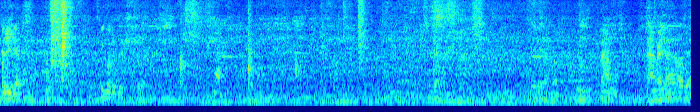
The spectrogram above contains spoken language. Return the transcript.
ခဏလေးပြတ်တယ်ဒီကိုလေး อืมဒါမှဒါပဲရ ကြာတော့ကြာ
